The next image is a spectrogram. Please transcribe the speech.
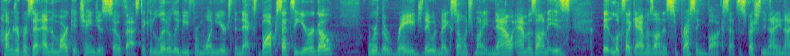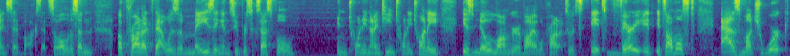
Hundred percent, and the market changes so fast. It can literally be from one year to the next. Box sets a year ago were the rage. They would make so much money. Now Amazon is. It looks like Amazon is suppressing box sets, especially 99 cent box sets. So all of a sudden, a product that was amazing and super successful in 2019 2020 is no longer a viable product. So it's it's very it, it's almost as much work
